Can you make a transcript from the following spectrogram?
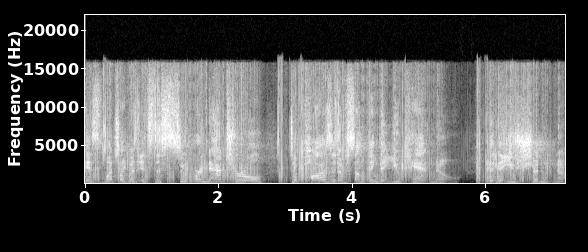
is much like it's the supernatural deposit of something that you can't know, that, that you shouldn't know.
